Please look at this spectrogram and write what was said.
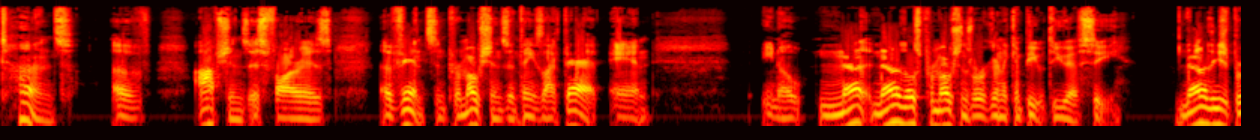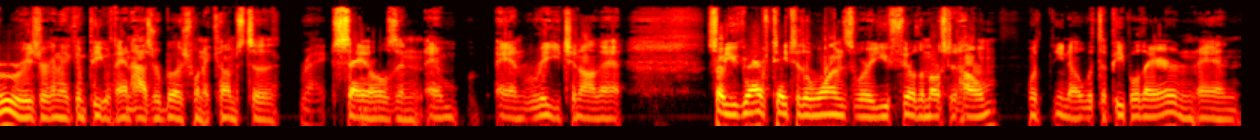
tons of options as far as events and promotions and things like that, and you know, none none of those promotions were going to compete with the UFC. None of these breweries are going to compete with Anheuser Busch when it comes to right sales and and and reach and all that. So you gravitate to the ones where you feel the most at home with you know with the people there and and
